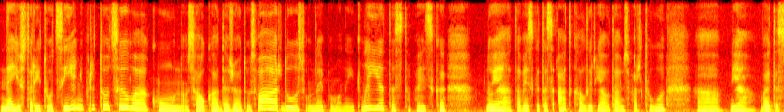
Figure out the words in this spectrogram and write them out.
nejust arī to cieņu pret to cilvēku un savukārt dažādos vārdos un nepamanīt lietas, tāpēc ka Nu, jā, tāpēc tas atkal ir jautājums par to, uh, jā, vai tas,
